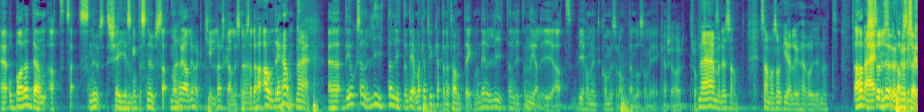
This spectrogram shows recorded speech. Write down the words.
Eh, och bara den att här, snus, tjejer ska inte snusa. Man har ju aldrig hört killar ska aldrig snusa. Det har aldrig hänt. Nej. Eh, Det är också en liten, liten del. Man kan tycka att den är töntig, men det är en liten, liten del i att vi har nog inte kommit så långt ändå som vi kanske har trott. Nej men det är sant. Samma sak gäller ju heroinet. Absolut, Nej, nu ska- nu absolut.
